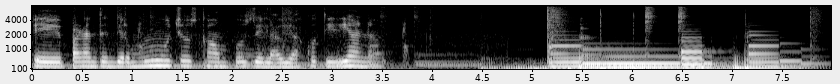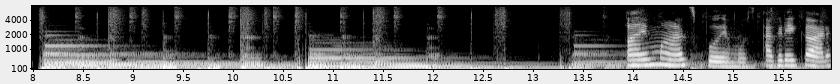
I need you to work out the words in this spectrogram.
eh, para entender muchos campos de la vida cotidiana. Podemos agregar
